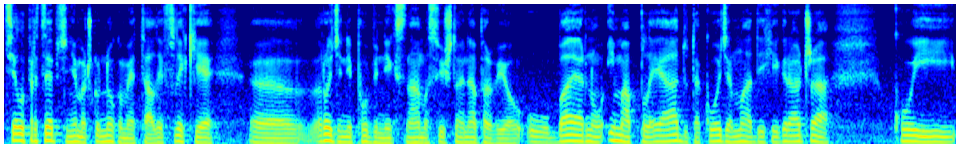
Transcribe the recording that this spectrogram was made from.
cijelu percepciju njemačkog nogometa, ali Flick je uh, rođeni pobjednik, znamo svi što je napravio u Bayernu, ima plejadu također mladih igrača koji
